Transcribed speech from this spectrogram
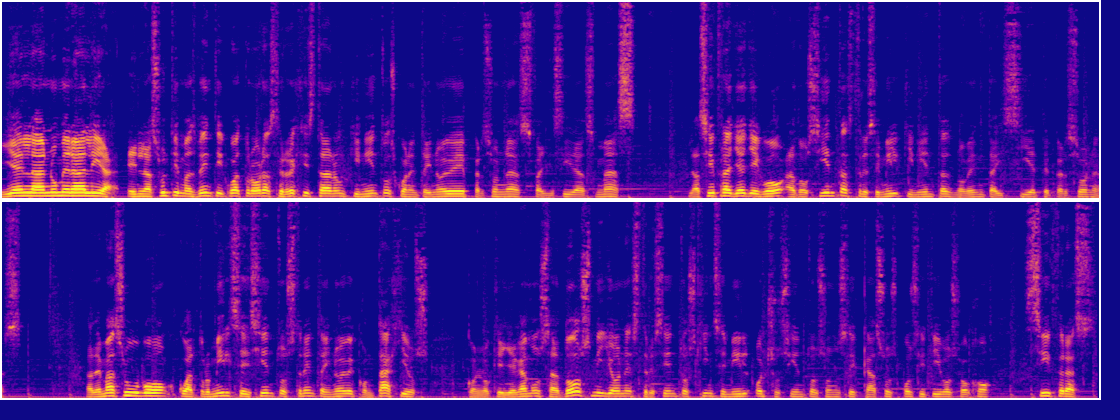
Y en la numeralia, en las últimas 24 horas se registraron 549 personas fallecidas más. La cifra ya llegó a 213.597 personas. Además hubo 4.639 contagios, con lo que llegamos a 2.315.811 casos positivos, ojo, cifras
